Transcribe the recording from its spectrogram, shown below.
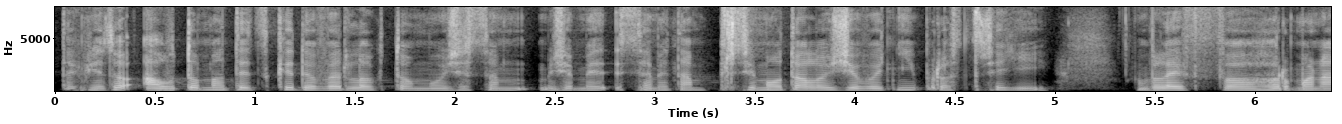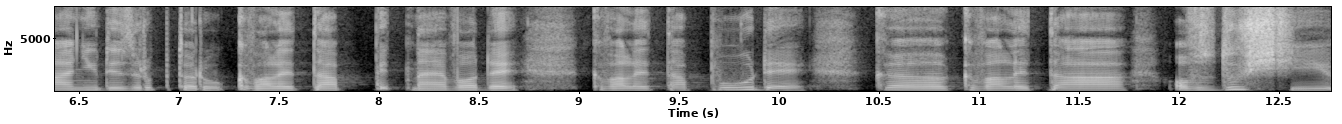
tak mě to automaticky dovedlo k tomu, že, jsem, že mi, se mi tam přimotalo životní prostředí, vliv hormonálních disruptorů, kvalita pitné vody, kvalita půdy, kvalita ovzduší,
